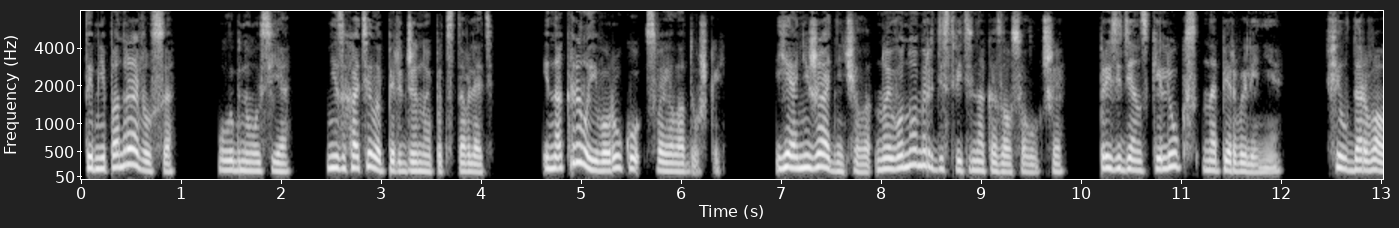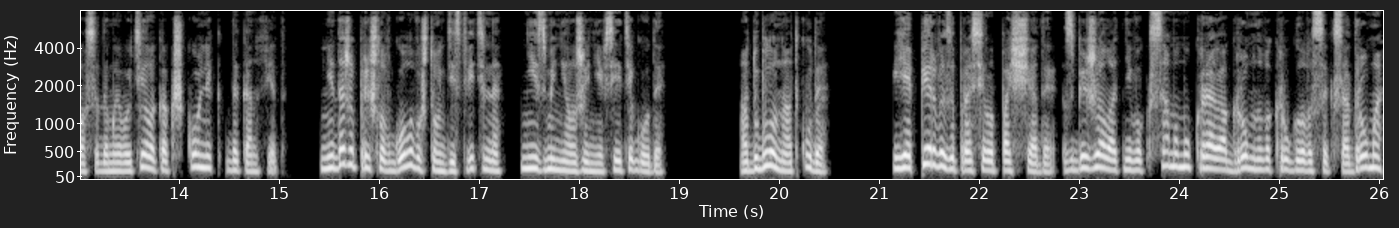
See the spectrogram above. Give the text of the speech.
«Ты мне понравился», — улыбнулась я, не захотела перед женой подставлять, и накрыла его руку своей ладошкой. Я не жадничала, но его номер действительно оказался лучше. Президентский люкс на первой линии. Фил дорвался до моего тела, как школьник до конфет. Мне даже пришло в голову, что он действительно не изменял жене все эти годы. А дублона откуда? Я первой запросила пощады, сбежала от него к самому краю огромного круглого сексодрома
